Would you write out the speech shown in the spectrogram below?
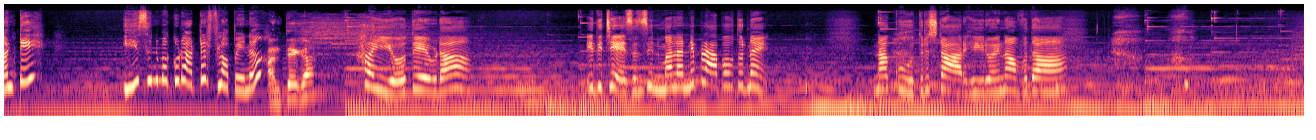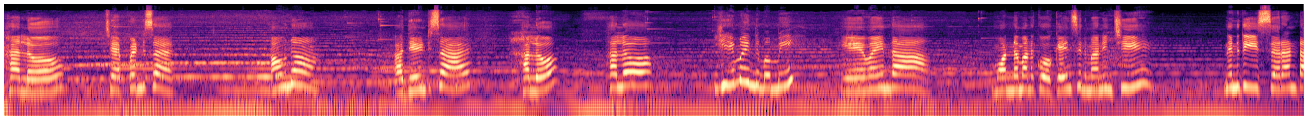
అంటే ఈ సినిమా కూడా అట్టర్ ఫ్లాప్ అయినా అంతేగా? అయ్యో దేవుడా. ఇది చేసిన సినిమాలన్నీ ఫ్లాప్ అవుతున్నాయి. నా కూతురు స్టార్ హీరోయిన్ అవ్వదా? హలో చెప్పండి సార్. అవునా? అదేంటి సార్? హలో? హలో? ఏమైంది మమ్మీ? ఏమైందా? మొన్న మన కోకైన్ సినిమా నుంచి నిన్ను తీసారంట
